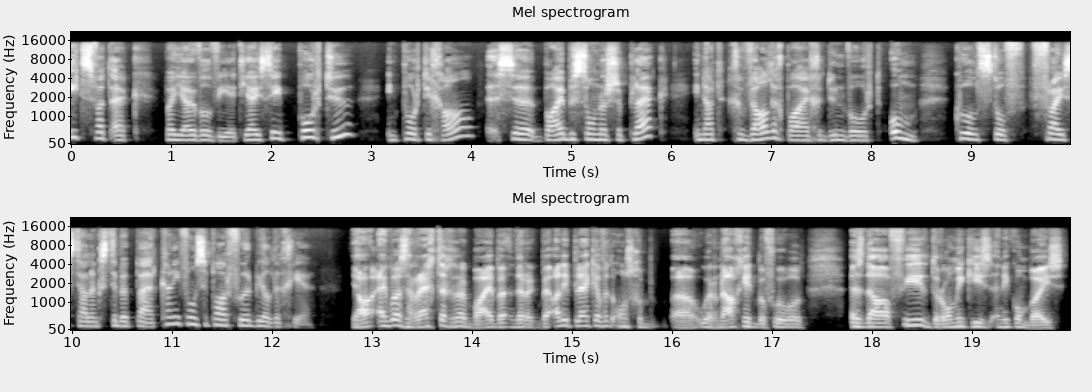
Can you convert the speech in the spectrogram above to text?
Iets wat ek by jou wil weet. Jy sê Porto in Portugal is 'n baie besonderse plek en dat geweldig baie gedoen word om koolstofvrystellings te beperk. Kan jy vir ons 'n paar voorbeelde gee? Ja, ek was regtig baie beïndruk by al die plekke wat ons uh, oornag het byvoorbeeld is daar vier drommetjies in die kombuis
